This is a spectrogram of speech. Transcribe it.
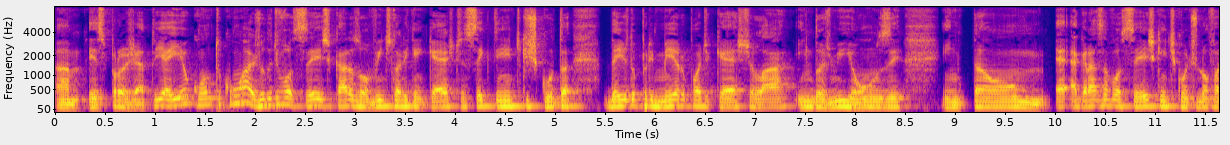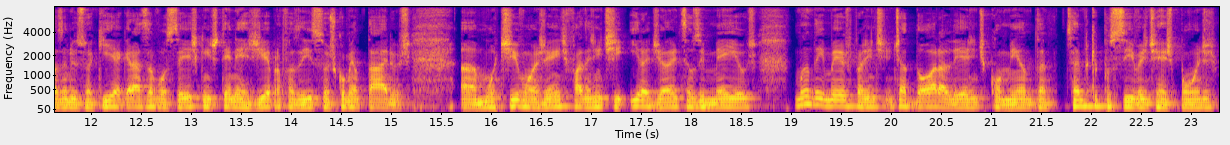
ah, esse projeto. E aí eu conto com a ajuda de vocês, caros ouvintes do Anikincast. Eu sei que tem gente que escuta desde o primeiro podcast lá em 2011, então é, é graças a vocês que a gente continua fazendo isso aqui, é graças a vocês que a gente tem energia para fazer isso, seus comentários uh, motivam a gente, fazem a gente ir adiante, seus e-mails. Mandem e-mails pra gente, a gente adora ler, a gente comenta. Sempre que possível a gente responde.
